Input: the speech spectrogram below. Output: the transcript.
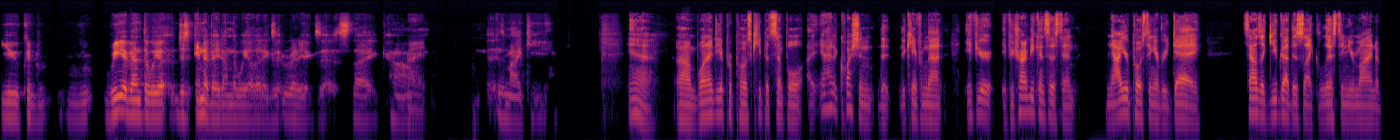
you could re- reinvent the wheel just innovate on the wheel that exi- already exists like um, right is my key Yeah. Um, one idea proposed, keep it simple. I, I had a question that, that came from that. If you're if you're trying to be consistent, now you're posting every day. Sounds like you've got this like list in your mind of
